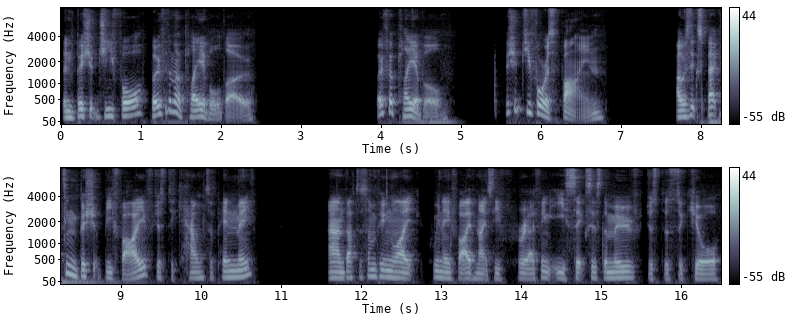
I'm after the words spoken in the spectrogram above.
than bishop g4. Both of them are playable, though. Both are playable. Bishop g4 is fine. I was expecting bishop b5 just to counterpin me. And after something like queen a5, knight c3, I think e6 is the move just to secure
